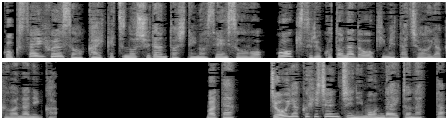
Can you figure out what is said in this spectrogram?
国際紛争解決の手段としての戦争を放棄することなどを決めた条約は何か。また、条約批准時に問題となった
